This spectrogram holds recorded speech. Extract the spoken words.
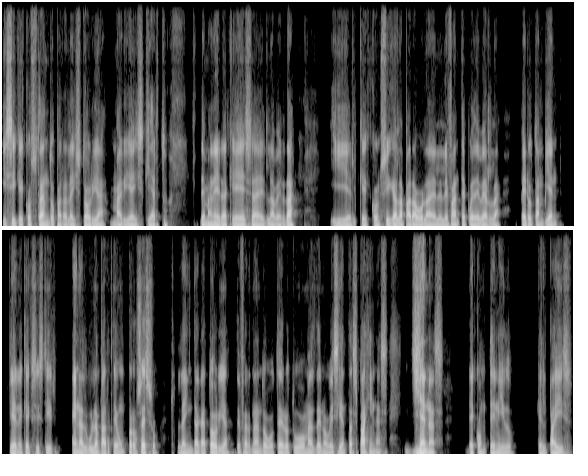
y sigue costando para la historia María Izquierdo. De manera que esa es la verdad y el que consiga la parábola del elefante puede verla, pero también tiene que existir en alguna parte un proceso La indagatoria de Fernando Botero tuvo más de 900 páginas llenas de contenido que el país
